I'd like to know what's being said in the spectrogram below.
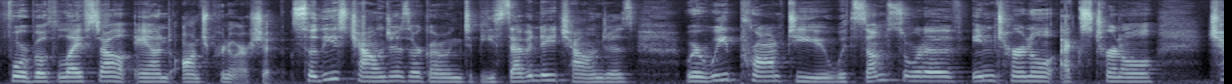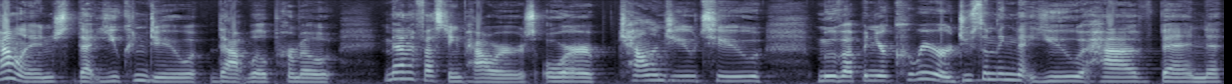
for both lifestyle and entrepreneurship. So these challenges are going to be 7-day challenges where we prompt you with some sort of internal external challenge that you can do that will promote manifesting powers or challenge you to move up in your career or do something that you have been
